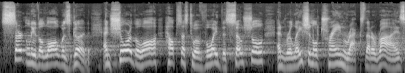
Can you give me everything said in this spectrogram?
Certainly, the law was good. And sure, the law helps us to avoid the social and relational train wrecks that arise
